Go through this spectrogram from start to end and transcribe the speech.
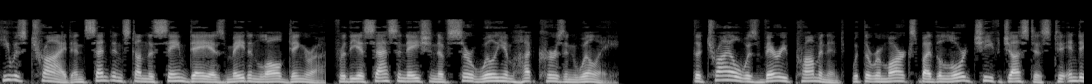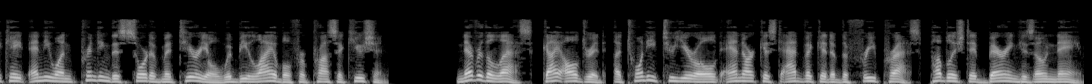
He was tried and sentenced on the same day as Madan Lal Dhingra, for the assassination of Sir William Hutt Curzon Wyllie. The trial was very prominent, with the remarks by the Lord Chief Justice to indicate anyone printing this sort of material would be liable for prosecution. Nevertheless, Guy Aldred, a 22-year-old anarchist advocate of the free press, published it bearing his own name.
